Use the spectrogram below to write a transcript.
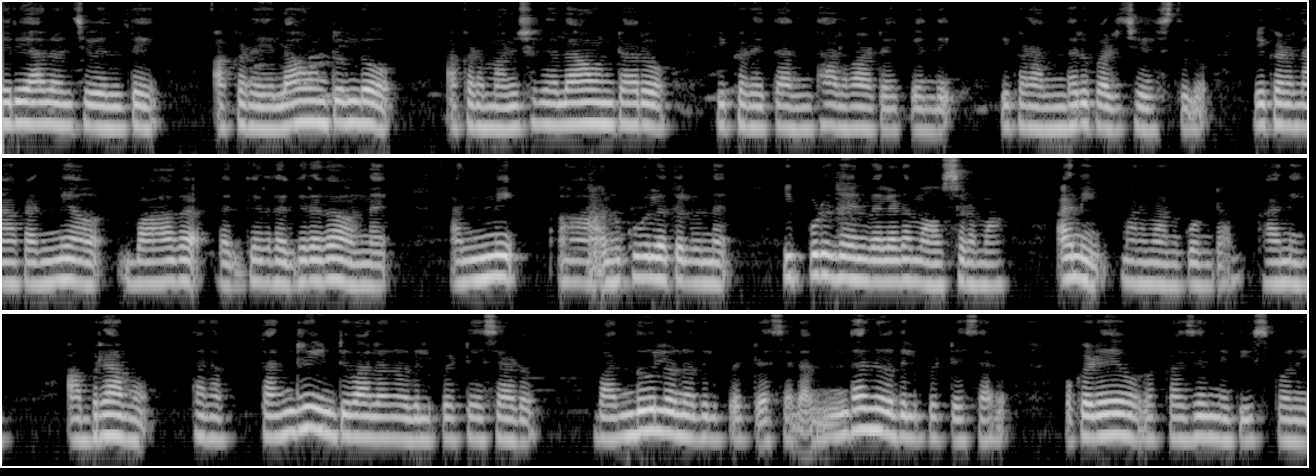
ఏరియా నుంచి వెళ్తే అక్కడ ఎలా ఉంటుందో అక్కడ మనుషులు ఎలా ఉంటారో ఇక్కడైతే అంతా అలవాటైపోయింది. ఇక్కడ అందరూ పరిచయస్తులు. ఇక్కడ నాకు అన్నీ బాగా దగ్గర దగ్గరగా ఉన్నాయి. అన్ని అనుకూలతలు ఉన్నాయి. ఇప్పుడు నేను వెళ్ళడం అవసరమా అని మనం అనుకుంటాం. కానీ అబ్రాము తన తండ్రి ఇంటి వాళ్ళని వదిలిపెట్టేశాడు. బంధువులను వదిలిపెట్టేశాడు. అందరిని వదిలిపెట్టేశాడు. ఒకడే ఒక కజిన్ని తీసుకొని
